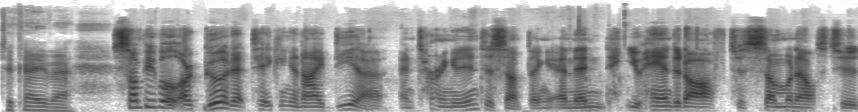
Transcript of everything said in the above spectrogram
took over. Some people are good at taking an idea and turning it into something, and then you hand it off to someone else to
